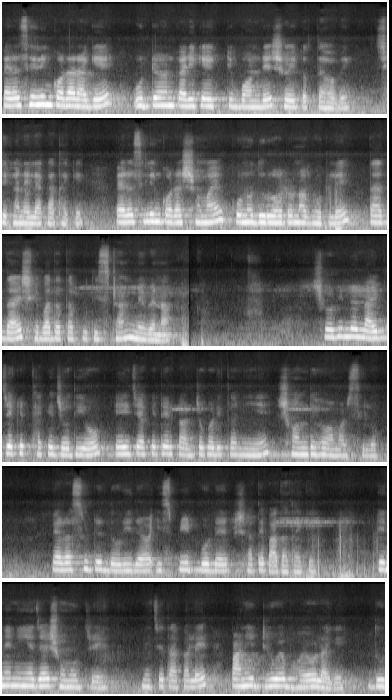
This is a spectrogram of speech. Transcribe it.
প্যারাসিলিং করার আগে উড্ডয়নকারীকে একটি বন্ডে সই করতে হবে, সেখানে লেখা থাকে। প্যারাসিলিং করার সময় কোনো দুর্ঘটনা ঘটলে তার দায় সেবাদাতা প্রতিষ্ঠান নেবে না। শরীরে লাইফ জ্যাকেট থাকে যদিও এই জ্যাকেটের কার্যকারিতা নিয়ে সন্দেহ আমার ছিল। প্যারাসুটের দড়ি দেওয়া স্পিড বোর্ডের সাথে বাঁধা থাকে। টেনে নিয়ে যায় সমুদ্রে। নিচে তাকালে পানির ঢেউয়ে ভয়ও লাগে। দূর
